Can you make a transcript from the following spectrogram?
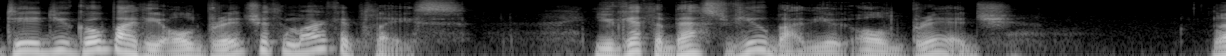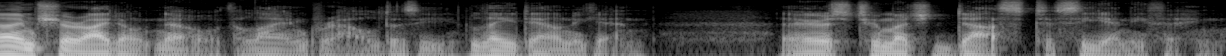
Did you go by the old bridge or the marketplace? You get the best view by the old bridge. I'm sure I don't know, the lion growled as he lay down again. There's too much dust to see anything.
